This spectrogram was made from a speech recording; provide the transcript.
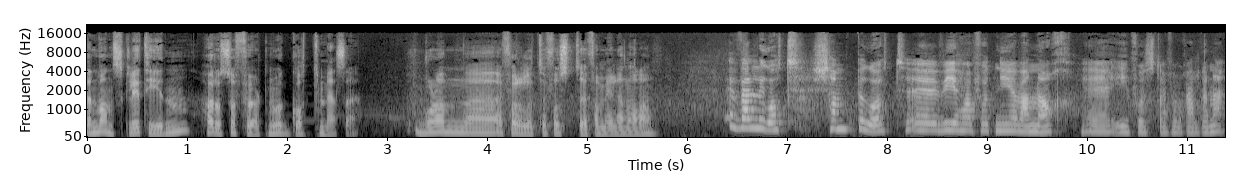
Den vanskelige tiden har også ført noe godt med seg. Hvordan er forholdet til fosterfamilien da? Veldig godt. Kjempegodt. Eh, vi har fått nye venner eh, i fosterforeldrene.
